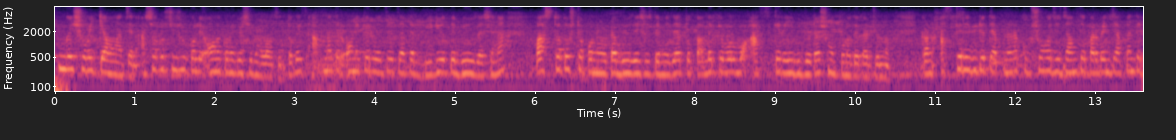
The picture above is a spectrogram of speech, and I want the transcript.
আলাইকুম গাইস সবাই কেমন আছেন? আশা করছি সকলে অনেক অনেক বেশি ভালো আছেন। তো গাইস আপনাদের অনেকে রয়েছে যাদের ভিডিওতে ভিউজ আসে না, পাঁচটা, দশটা, পনেরোটা ভিউজ এসে থেমে যায়। তো তাদেরকে বলব আজকের এই ভিডিওটা সম্পূর্ণ দেখার জন্য। কারণ আজকের এই ভিডিওতে আপনারা খুব সহজে জানতে পারবেন যে আপনাদের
